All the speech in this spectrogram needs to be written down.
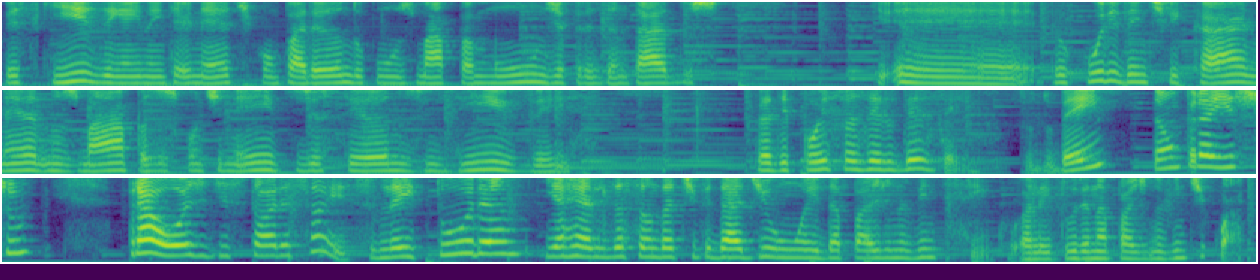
Pesquisem aí na internet comparando com os mapas mundi apresentados. É, procure identificar né, nos mapas os continentes e oceanos visíveis para depois fazer o desenho, tudo bem? Então, para isso, para hoje de história é só isso. Leitura e a realização da atividade 1 aí da página 25. A leitura na página 24.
